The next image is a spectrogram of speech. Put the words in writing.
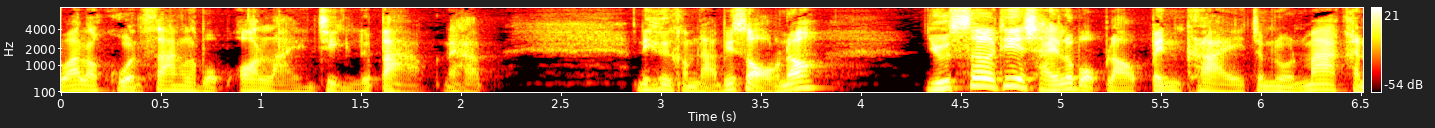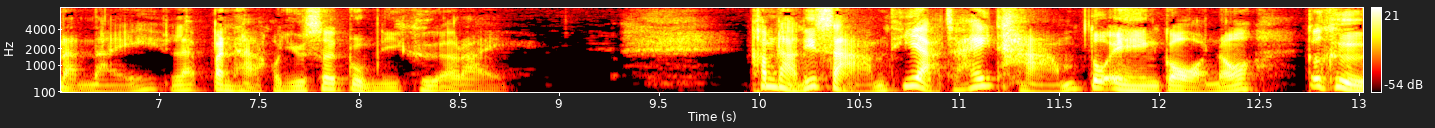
ว่าเราควรสร้างระบบออนไลน์จริงหรือเปล่านะครับ นี่คือคำถามที่2เนาะ user ที่จะใช้ระบบเราเป็นใครจำนวนมากขนาดไหน และปัญหาของ user กลุ่มนี้คืออะไรคำถามที่ 3 ที่อยากจะให้ถามตัวเองก่อนเนาะก็คือ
